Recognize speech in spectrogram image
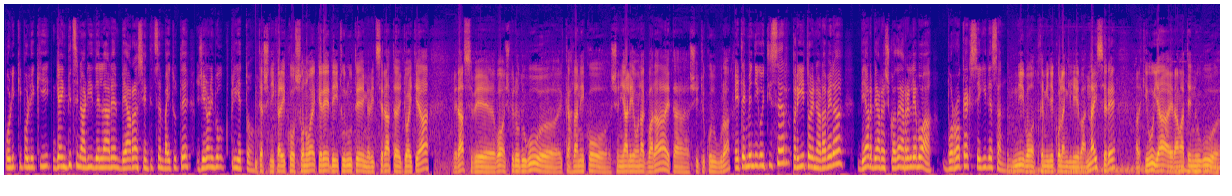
poliki-poliki gainditzen ari delaren beharra sentitzen baitute Jeronimo Prieto. Intersindikaleko sonoek ere deitu dute emeritzerat joaitea, Beraz, be, bon, espero dugu uh, elkarlaneko seniale honak bada eta situko dugula. Eta hemen digoiti zer, Prietoren arabera, behar beharrezkoa da erreleboa, borrokak segidezan. Ni bon, tremileko langile bat naiz ere, Arkigu, ja, eramaten dugu uh,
